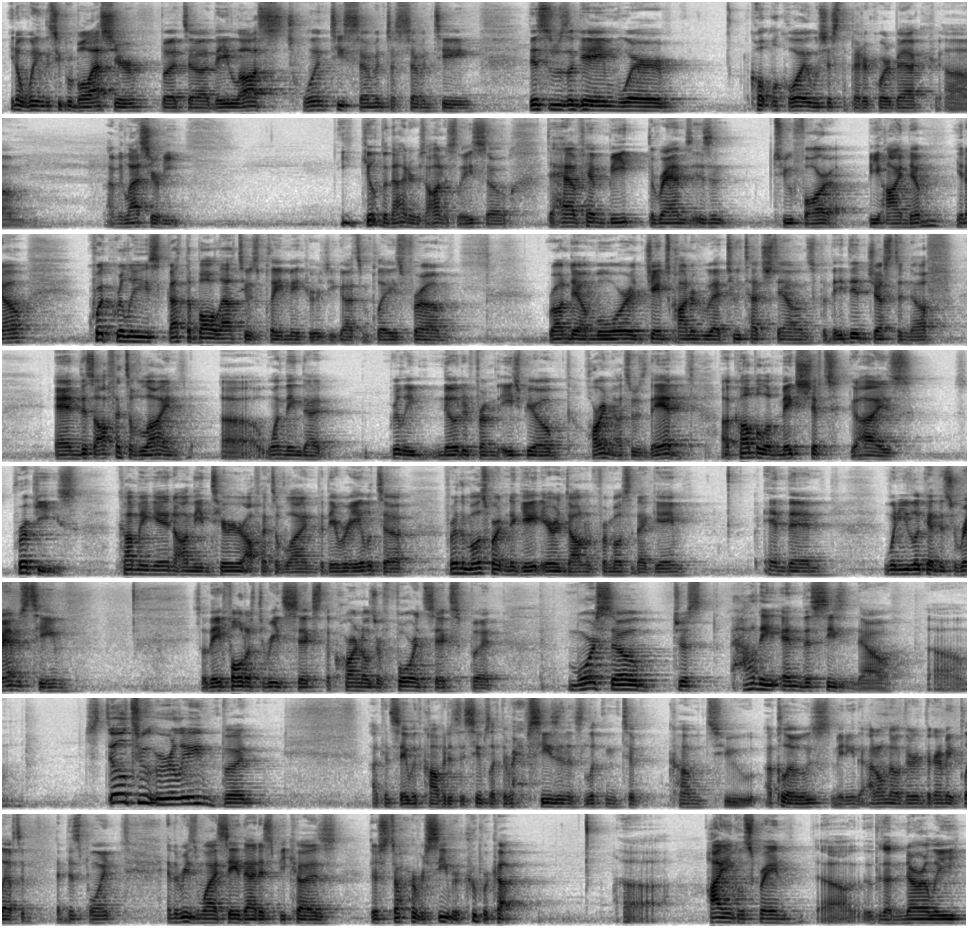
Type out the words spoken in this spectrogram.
you know winning the Super Bowl last year, but uh, they lost twenty seven to seventeen. This was a game where Colt McCoy was just the better quarterback. Um, I mean, last year he he killed the Niners, honestly. So to have him beat the Rams isn't too far behind him, you know. Quick release, got the ball out to his playmakers. You got some plays from Rondale Moore, James Conner, who had two touchdowns, but they did just enough. And this offensive line, uh, one thing that really noted from the HBO Hard Knocks was they had a couple of makeshift guys, rookies, coming in on the interior offensive line, but they were able to for the most part, negate Aaron Donald for most of that game. And then when you look at this Rams team, so they fall to three and six. The Cardinals are four and six, but more so just how they end this season now. Um, still too early, but I can say with confidence it seems like the Rams season is looking to come to a close, meaning that I don't know they're, they're going to make playoffs at, at this point. And the reason why I say that is because their star receiver, Cooper Kupp, uh, high ankle sprain. Uh, it was a gnarly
